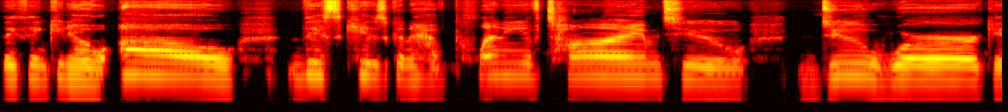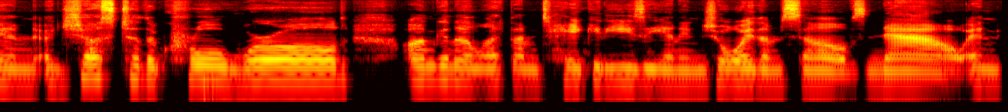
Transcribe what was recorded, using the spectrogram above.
they think, you know, oh, this kid is going to have plenty of time to do work and adjust to the cruel world. I'm going to let them take it easy and enjoy themselves now. And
